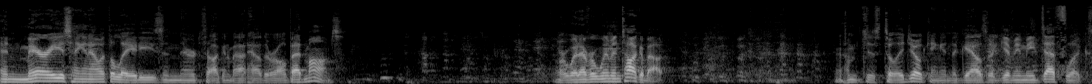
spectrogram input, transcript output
And Mary is hanging out with the ladies and they're talking about how they're all bad moms. or whatever women talk about. I'm just totally joking, and the gals are giving me death looks.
